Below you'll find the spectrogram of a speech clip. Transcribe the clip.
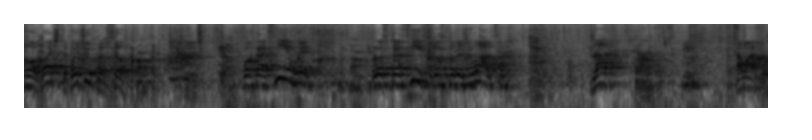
О, бачите, почухав, все. Покраснів ви, розкраснівся, розпереживався. Да? Аматор.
